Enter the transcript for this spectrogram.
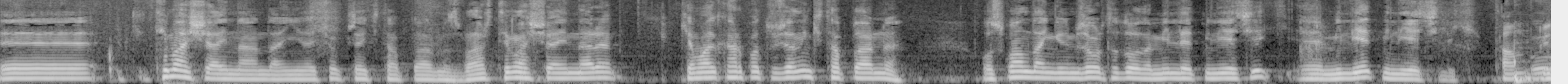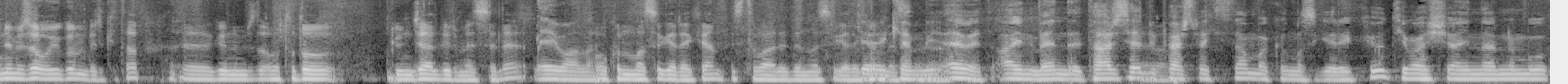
Ee, Timaş yayınlarından yine çok güzel kitaplarımız var. Timaş yayınları Kemal Karpat Hoca'nın kitaplarını Osmanlı'dan günümüze Orta Doğu'da millet milliyetçilik, e, milliyet milliyetçilik. Tam Bu- günümüze uygun bir kitap. Ee, günümüzde Orta Doğu güncel bir mesele. Eyvallah. Okunması gereken, istifade edilmesi gereken, gereken bir mesele. evet aynı ben de tarihsel bir Eyvallah. perspektiften bakılması gerekiyor. Timaş yayınlarının bu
